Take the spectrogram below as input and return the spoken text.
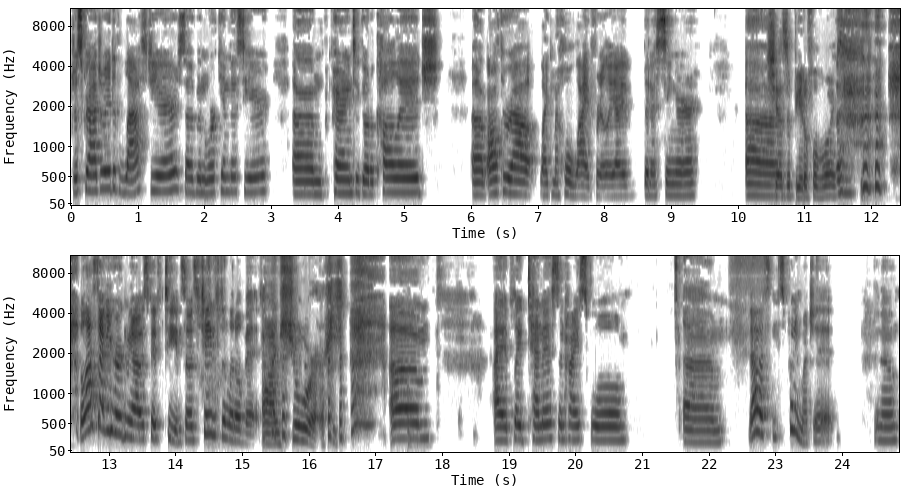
just graduated last year, so I've been working this year, um, preparing to go to college. Um, all throughout, like my whole life, really, I've been a singer. Um, she has a beautiful voice. the last time you heard me, I was 15, so it's changed a little bit. I'm sure. um, I played tennis in high school. Um, yeah, that's, that's pretty much it. You know,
